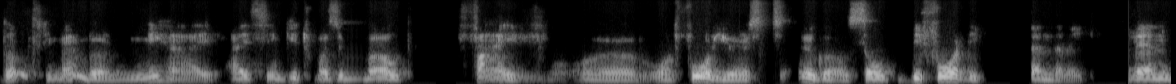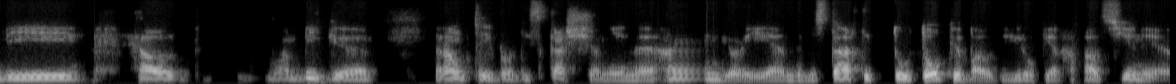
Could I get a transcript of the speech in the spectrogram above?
don't remember, Mihai, I think it was about five or, uh, or four years ago, so before the pandemic, when we held one big uh, roundtable discussion in uh, Hungary, and we started to talk about the European Health Union.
